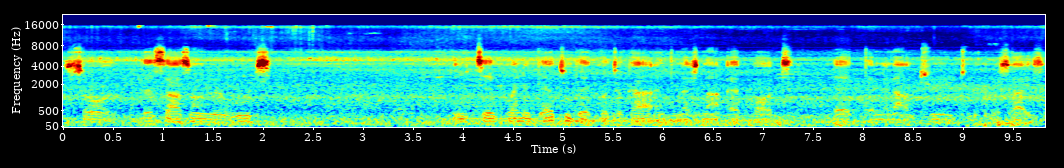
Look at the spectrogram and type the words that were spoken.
So these are some of the routes you take when you get to the Kotoka International Airport at Terminal 2 to be precise.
